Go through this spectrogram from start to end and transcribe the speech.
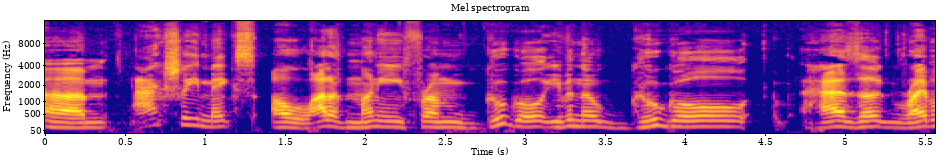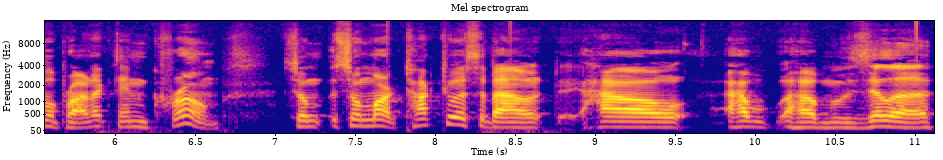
Um, actually makes a lot of money from Google, even though Google has a rival product in Chrome. So, so Mark, talk to us about how how how Mozilla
